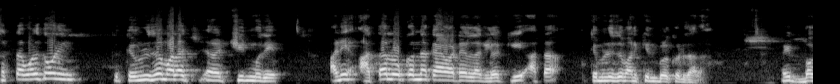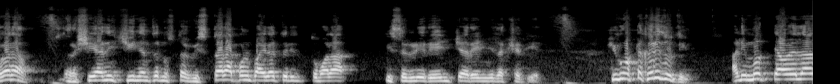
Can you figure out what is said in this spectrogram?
सत्ता वळकवली कम्युनिझम आला चीनमध्ये. आणि आता लोकांना काय वाटायला लागलं की आता कम्युनिझम आणखीन बळकट झाला. म्हणजे बघा ना रशिया आणि चीन यांचा नुसता विस्तार आपण पाहिला तरी तुम्हाला ती सगळी रेंजच्या रेंज लक्षात येईल. ही गोष्ट खरीच होती. आणि मग त्यावेळेला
